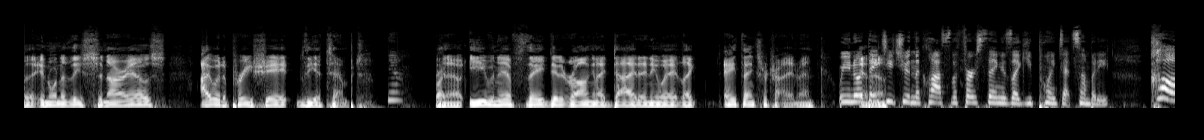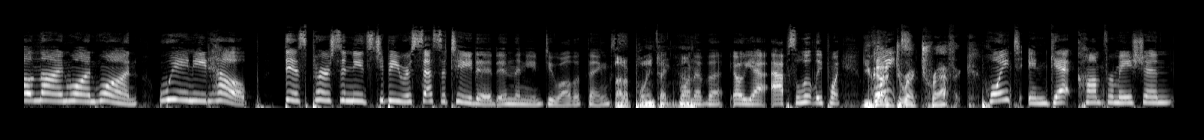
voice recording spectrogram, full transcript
Uh, in one of these scenarios, I would appreciate the attempt. Yeah. You know, even if they did it wrong and I died anyway, like, hey, thanks for trying, man. Well, you know what You they know? teach you in the class? The first thing is like you point at somebody, call 911. We need help. This person needs to be resuscitated. And then you do all the things. Not a lot of pointing. Like one of the, oh, yeah, absolutely. Point. You got to direct traffic. Point and get confirmation,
